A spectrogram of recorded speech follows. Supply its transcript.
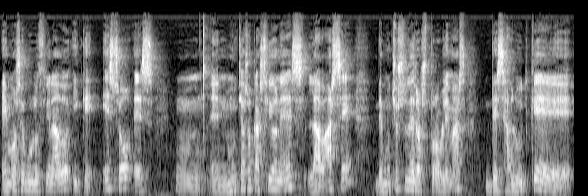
hemos evolucionado y que eso es mm, en muchas ocasiones la base de muchos de los problemas de salud que,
